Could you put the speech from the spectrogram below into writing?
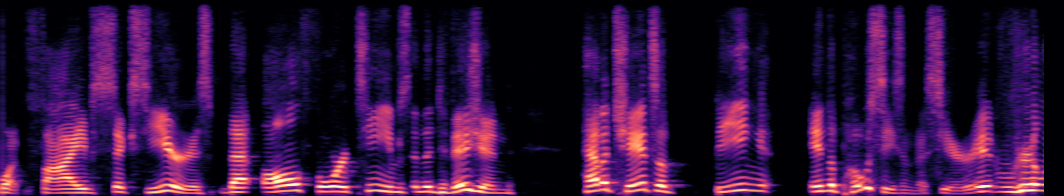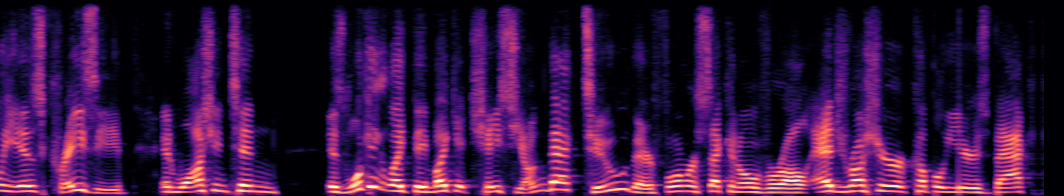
what, five, six years, that all four teams in the division have a chance of being in the postseason this year. It really is crazy. And Washington is looking like they might get Chase Young back too, their former second overall edge rusher a couple years back,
